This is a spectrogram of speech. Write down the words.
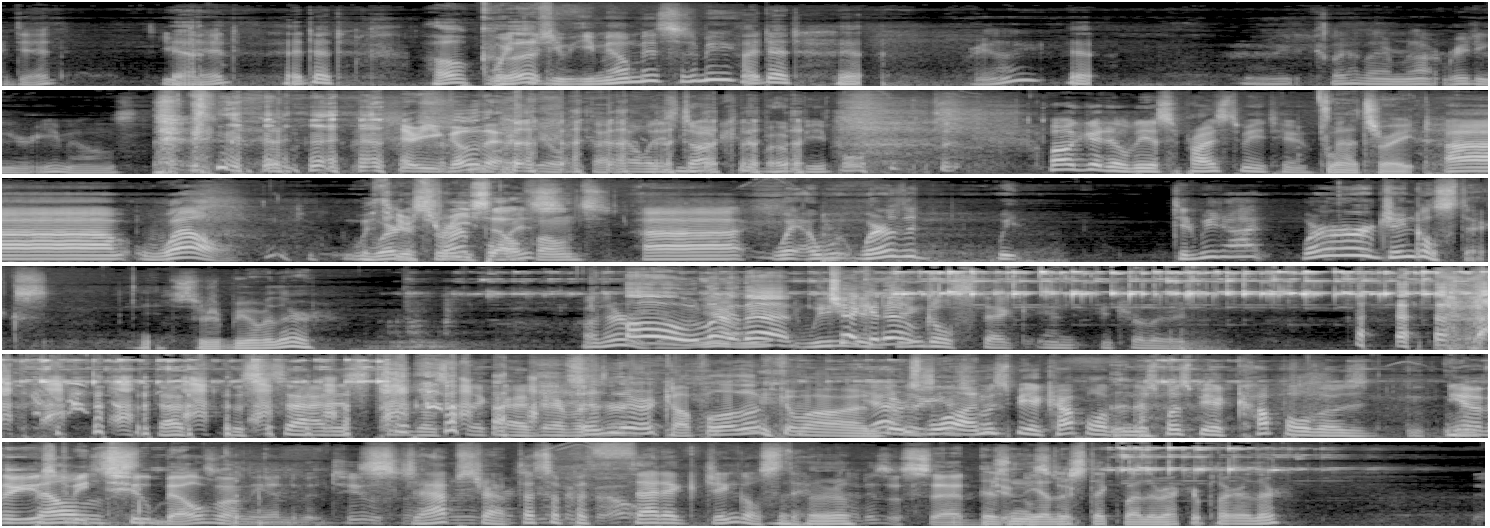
I did. You yeah. did. I did. Oh, Wait, good. did you email this to me? I did. Yeah. Really? Yeah. Clearly, I'm not reading your emails. there you go. Then. idea what the hell he's talking about, people. well, good. It'll be a surprise to me too. That's right. Uh, well, With where your to start, three cell boys? phones. Uh, wait, uh, where are the we? Did we not? Where are our jingle sticks? Should be over there. Oh, there we Oh, go. look Yeah, at we that. need- We Check need it a out. jingle stick in, interlude. That's the saddest jingle stick I've ever. Isn't heard. there a couple of them? Come on. Yeah, There's there's one. supposed to be a couple of them. There's supposed to be a couple of those. Yeah, with there used to be two bells on the end of it too. So Strap, strap. That's a pathetic jingle stick. That is a sad. Isn't the other stick. stick by the record player there?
